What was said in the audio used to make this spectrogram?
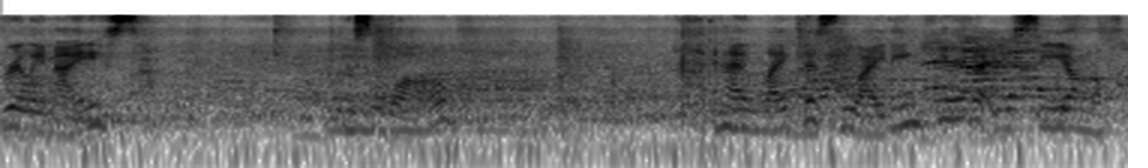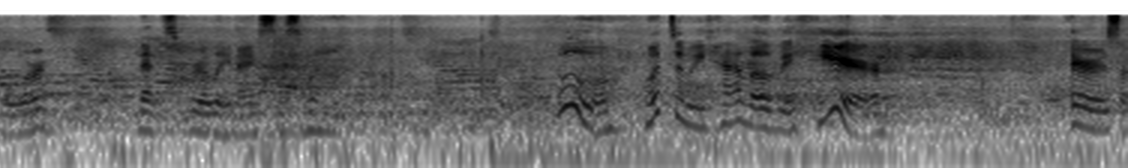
really nice. This wall. And I like this lighting here that you see on the floor. That's really nice as well. Ooh, what do we have over here? There's a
